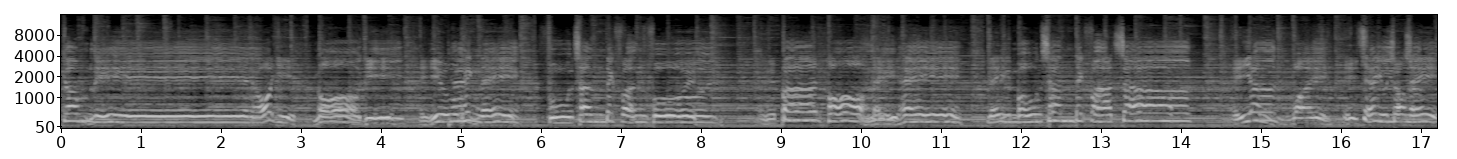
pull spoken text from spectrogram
金链。可以，我而要听你父亲的训诲，不可离弃你母亲的法则，因为这要作你。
